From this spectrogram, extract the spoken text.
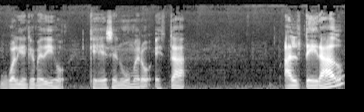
hubo alguien que me dijo que ese número está alterado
